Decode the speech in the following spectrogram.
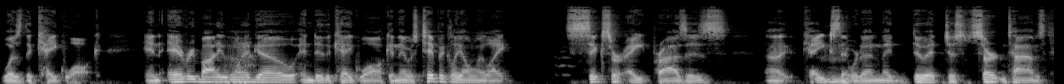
was the cakewalk, and everybody uh-huh. wanted to go and do the cakewalk, and there was typically only like six or eight prizes, uh, cakes mm-hmm. that were done. They'd do it just certain times,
